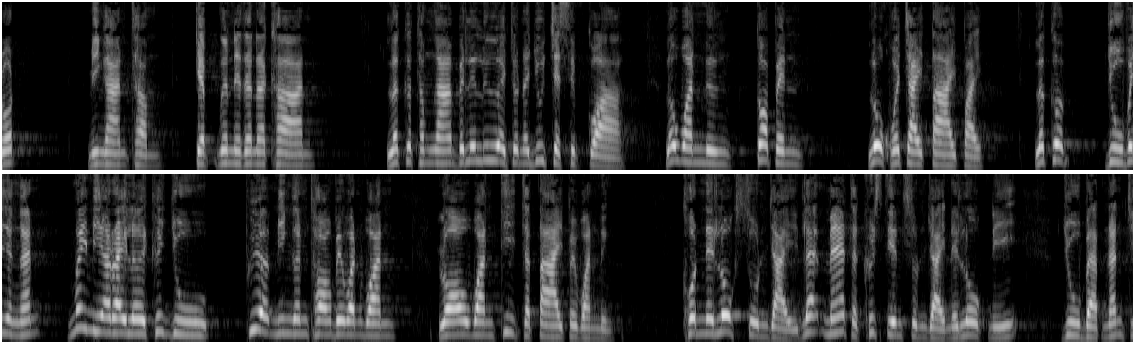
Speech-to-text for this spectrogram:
รถ มีงานทำเก็บเงินในธนาคาร แล้วก็ทำงานไปเรื่อย ๆ จนอายุเจ็ดสิบกว่า แล้ววันหนึ่งก็เป็นโรคหัวใจตายไป แล้วก็อยู่ไปอย่างนั้นไม่มีอะไรเลยคืออยู่ เพื่อมีเงินทองไปวันๆรอวันที่จะตายไปวันหนึ่ง คนในโลกส่วนใหญ่ และแม้แต่คริสเตียนส่วนใหญ่ในโลกนี้ อยู่แบบนั้นจ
